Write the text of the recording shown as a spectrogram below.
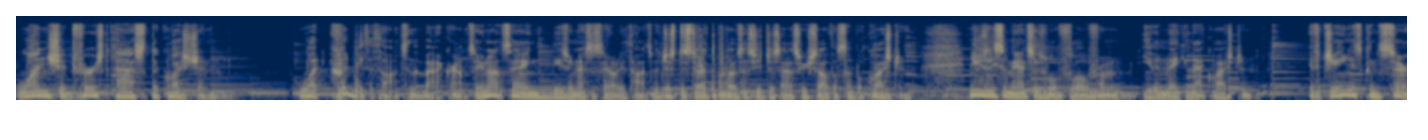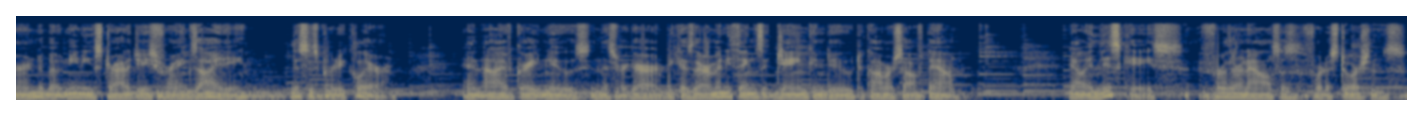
one should first ask the question what could be the thoughts in the background? So, you're not saying these are necessarily thoughts, but just to start the process, you just ask yourself a simple question. And usually, some answers will flow from even making that question. If Jane is concerned about needing strategies for anxiety, this is pretty clear. And I have great news in this regard because there are many things that Jane can do to calm herself down. Now, in this case, further analysis for distortions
